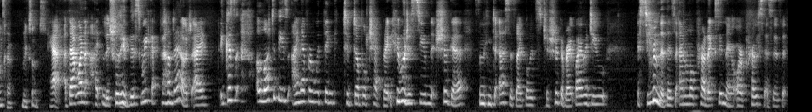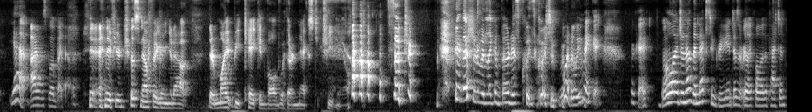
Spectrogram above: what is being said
Okay, makes sense. Yeah, that one I literally this week I found out. I because a lot of these I never would think to double check, right? Who would assume that sugar, something to us is like, well, it's just sugar, right? Why would you assume that there's animal products in there or processes that yeah, I was blown by that one. Yeah, and if you're just now figuring it out, there might be cake involved with our next cheat meal. That's so true. that should have been like a bonus quiz question. What are we making? Okay. Well, I don't know. The next ingredient doesn't really follow the pattern.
